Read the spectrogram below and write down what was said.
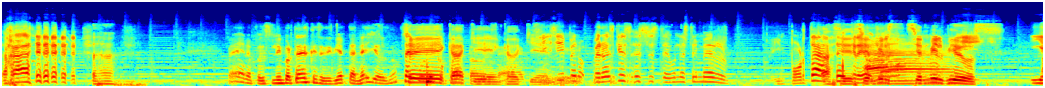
Ajá. Ajá. Bueno, pues lo importante es que se diviertan ellos, ¿no? Sí, cada quien, cada quien. Sí, sí, pero, pero es que es, este un streamer importante, ah, creo. 100 mil views. Y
